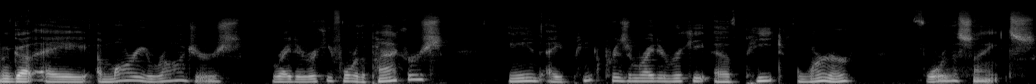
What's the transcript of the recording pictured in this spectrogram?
Then we've got a Amari Rogers rated rookie for the Packers and a pink prism rated rookie of Pete Werner for the Saints.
